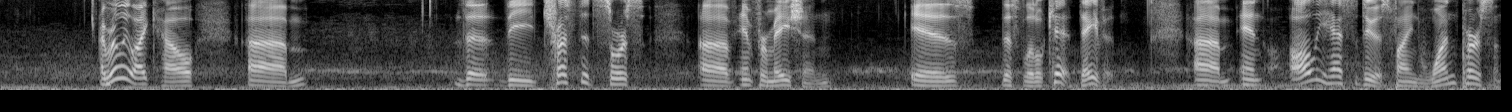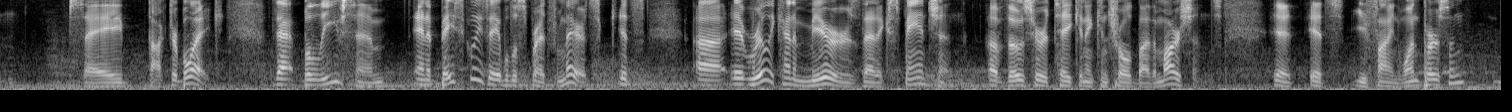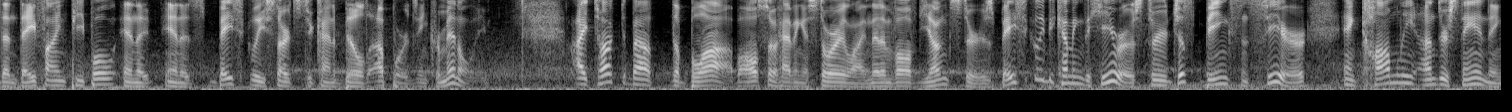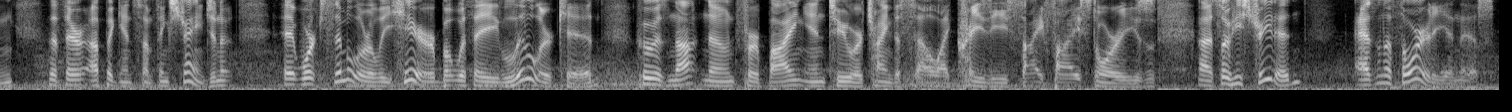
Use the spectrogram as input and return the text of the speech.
I really like how um, the the trusted source of information is this little kid, David. Um, and all he has to do is find one person, say Dr. Blake, that believes him, and it basically is able to spread from there. It's it's uh, it really kind of mirrors that expansion of those who are taken and controlled by the Martians. It it's you find one person, then they find people, and it and it basically starts to kind of build upwards incrementally. I talked about The Blob also having a storyline that involved youngsters basically becoming the heroes through just being sincere and calmly understanding that they're up against something strange. And it, it works similarly here, but with a littler kid who is not known for buying into or trying to sell like crazy sci fi stories. Uh, so he's treated as an authority in this.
